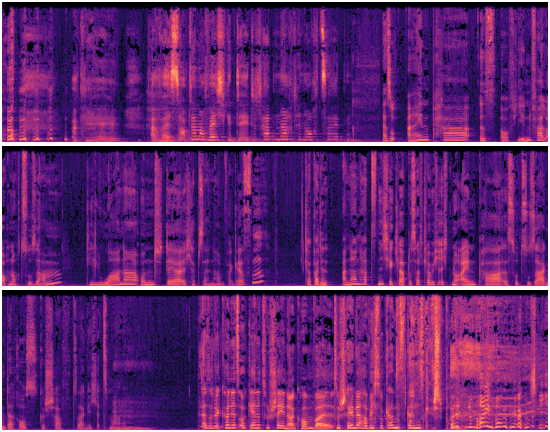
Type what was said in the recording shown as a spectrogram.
Okay. Aber weißt du, ob da noch welche gedatet hatten nach den Hochzeiten? Also ein Paar ist auf jeden Fall auch noch zusammen. Die Luana und der, ich habe seinen Namen vergessen. Ich glaube, bei den anderen hat es nicht geklappt. Das hat, glaube ich, echt nur ein Paar es sozusagen daraus geschafft, sage ich jetzt mal. Mhm. Also wir können jetzt auch gerne zu Shayna kommen, weil zu Shayna habe ich so ganz, ganz gespaltene Meinungen irgendwie.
